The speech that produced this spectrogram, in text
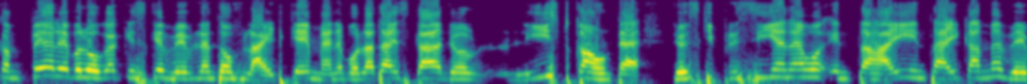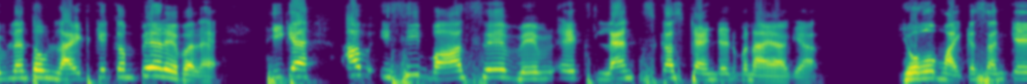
कंपेरेबल होगा किसके वेवलेंथ ऑफ़ लाइट के? मैंने बोला था इसका जो लीस्ट काउंट है। जो इसकी प्रिसीजन है, वो इंतहाई इंतहाई कम है। वेवलेंथ ऑफ़ लाइट के कंपेरेबल है। ठीक है? अब इसी बात से वेव एक लेंथ का स्टैंडर्ड बनाया गया। जो माइकल के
